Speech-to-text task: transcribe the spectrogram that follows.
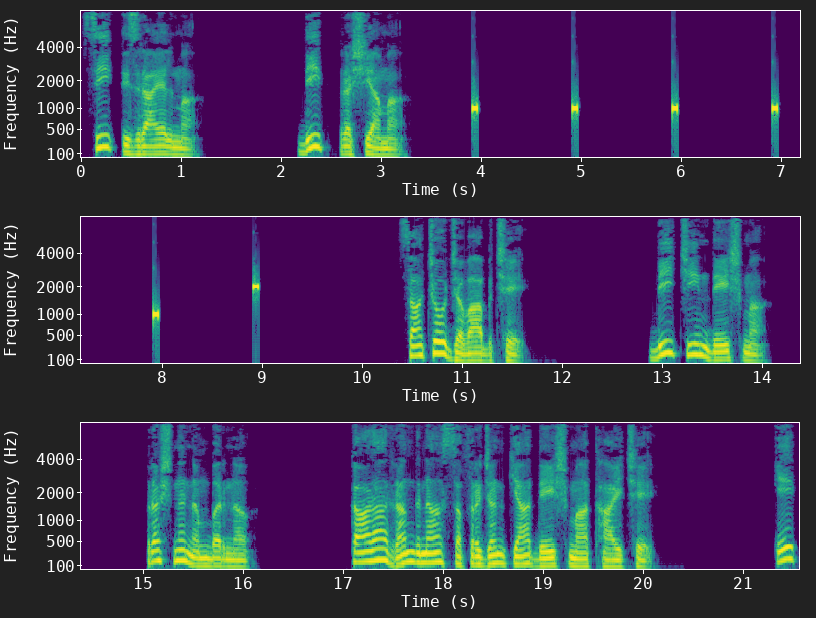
સી ઇઝરાયેલમાં, ડી રશિયામાં. સાચો જવાબ છે, બી ચીન દેશમાં. પ્રશ્ન નંબર નવ. કાળા રંગના સફરજન ક્યાં દેશમાં થાય છે? એક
